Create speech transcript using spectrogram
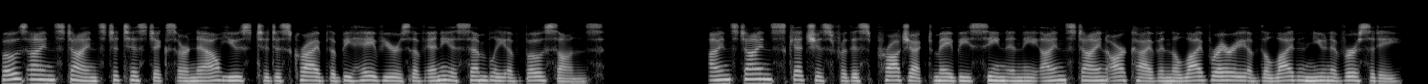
Bose-Einstein statistics are now used to describe the behaviors of any assembly of bosons. Einstein's sketches for this project may be seen in the Einstein Archive in the library of the Leiden University.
